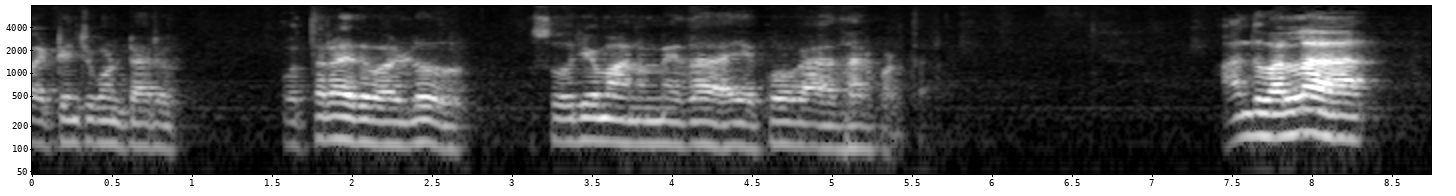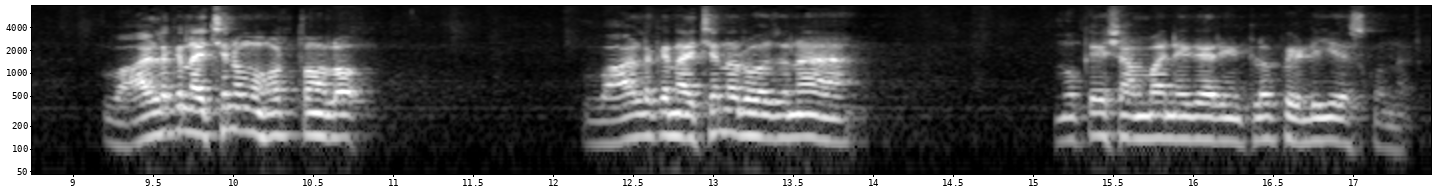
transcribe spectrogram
పట్టించుకుంటారు. ఉత్తరాది వాళ్ళు సూర్యమానం మీద ఎక్కువగా ఆధారపడతారు. అందువల్ల వాళ్ళకి నచ్చిన ముహూర్తంలో వాళ్ళకి నచ్చిన రోజున ముఖేష్ అంబానీ గారి ఇంట్లో పెళ్ళి చేసుకున్నారు.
